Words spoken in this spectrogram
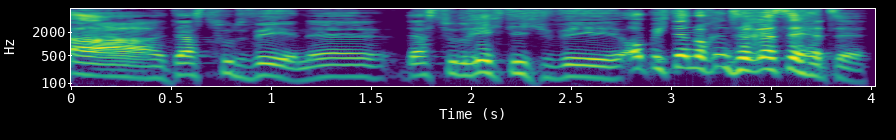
ah, das tut weh, ne? das tut richtig weh. Ob ich denn noch Interesse hätte?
